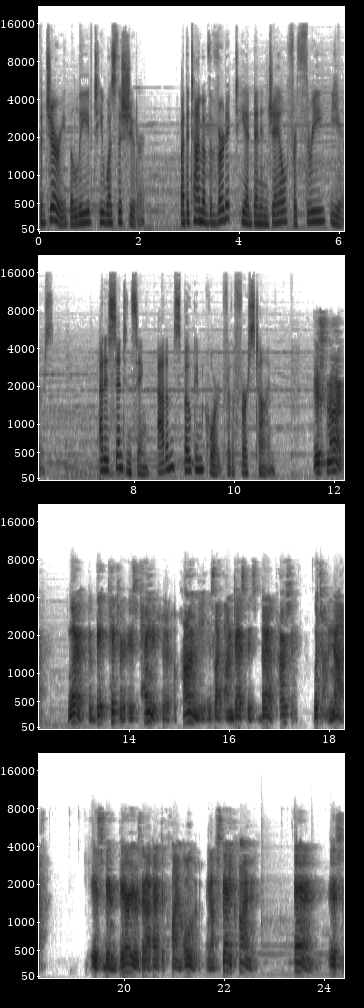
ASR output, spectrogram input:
The jury believed he was the shooter. By the time of the verdict, he had been in jail for three years. At his sentencing, Adams spoke in court for the first time. It's not what the big picture is painted here upon me is like I'm just this bad person. which I'm not. It's been barriers that I've had to climb over, and I'm steady climbing. And it's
